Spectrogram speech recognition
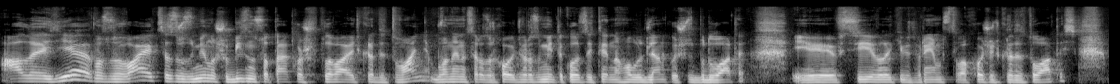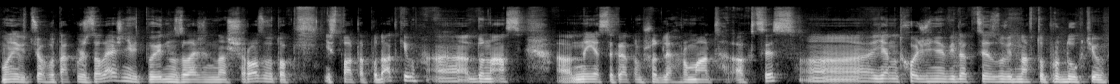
Але є, розвивається. Зрозуміло, що бізнесу також впливають кредитування, бо вони на це розраховують. Ви розумієте, коли зайти на голу ділянку і щось будувати. І всі великі підприємства хочуть кредитуватись. Вони від цього також залежні. Відповідно, залежний наш розвиток і сплата податків е, до нас. Е, Не є секретом, що для громад акциз е, є надходження від акцизу від нафтопродуктів.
